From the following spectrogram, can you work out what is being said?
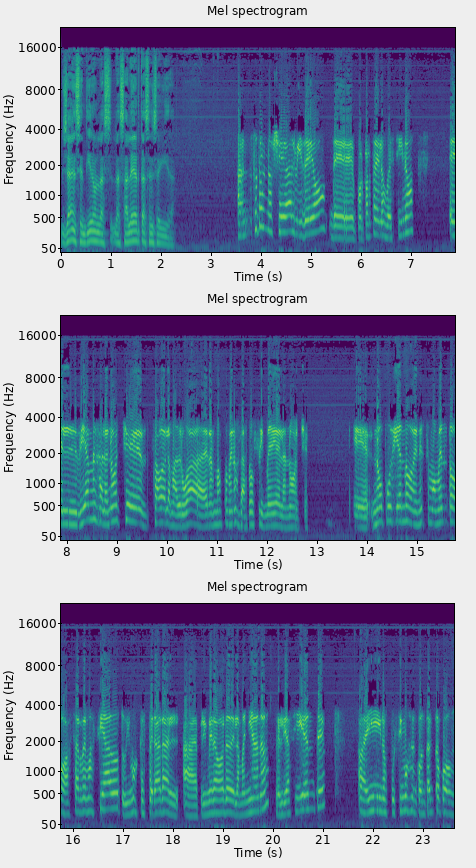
ya encendieron las, las alertas enseguida? A nosotros nos llega el video de por parte de los vecinos el viernes a la noche, el sábado a la madrugada, eran más o menos las doce y media de la noche. Eh, no pudiendo en ese momento hacer demasiado, tuvimos que esperar al, a primera hora de la mañana del día siguiente. Ahí nos pusimos en contacto con,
